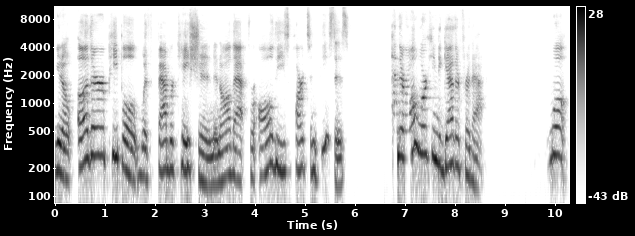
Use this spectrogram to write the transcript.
you know other people with fabrication and all that for all these parts and pieces and they're all working together for that. Well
